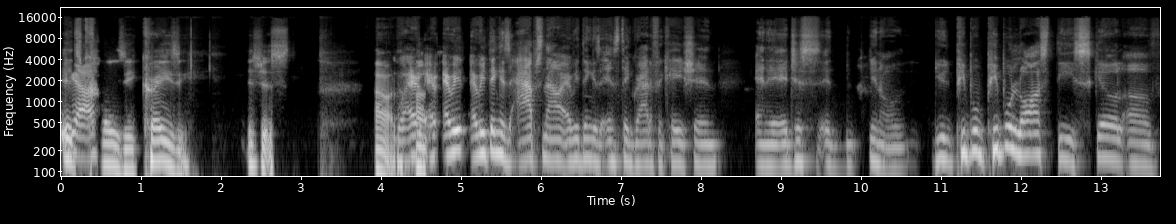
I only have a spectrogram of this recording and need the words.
It's Yeah. crazy, crazy. It's just I don't know. Well, Uh, every, every everything is apps now. Everything is instant gratification, and it, it just it you know you people people lost the skill of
